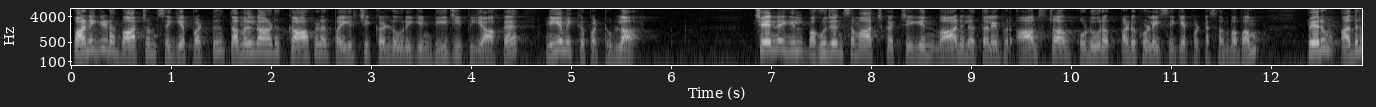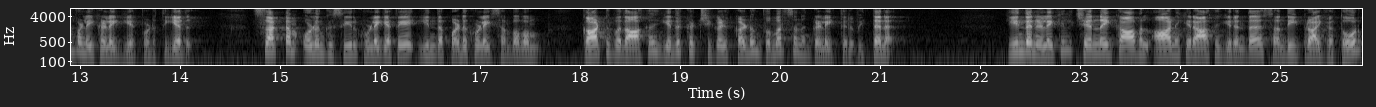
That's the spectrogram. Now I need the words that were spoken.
பணியிட மாற்றம் செய்யப்பட்டு தமிழ்நாடு காவலர் பயிற்சிக் கல்லூரியின் டிஜிபியாக நியமிக்கப்பட்டுள்ளார். சென்னையில் பகுஜன் சமாஜ் கட்சியின் மாநில தலைவர் ஆம்ஸ்ட்ராங் கொடூர படுகொலை செய்யப்பட்ட சம்பவம் பெரும் அதிர்வலைகளை ஏற்படுத்தியது. சட்டம் ஒழுங்கு சீர்குலையவே இந்த படுகொலை சம்பவம் காட்டுவதாக எதிர்க்கட்சிகள் கடும் விமர்சனங்களை தெரிவித்தன. இந்த நிலையில் சென்னை காவல் ஆணையராக இருந்த சந்தீப் ராய் ரத்தோர்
